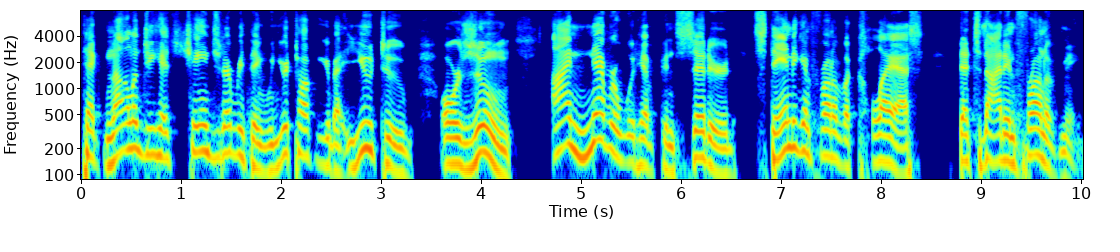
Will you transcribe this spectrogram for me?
Technology has changed everything. When you're talking about YouTube or Zoom, I never would have considered standing in front of a class that's not in front of me,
